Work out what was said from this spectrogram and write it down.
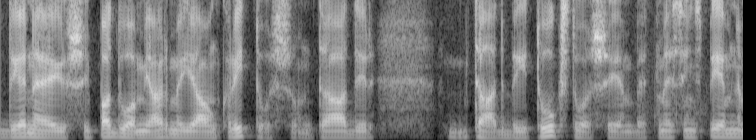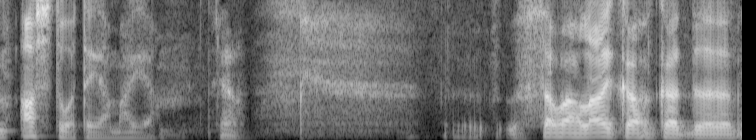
dienējuši padomju armijā un krituši. Un tādi, ir, tādi bija tūkstošiem, bet mēs viņus pieminam 8. maijā. Jā. Savā laikā, kad eh,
